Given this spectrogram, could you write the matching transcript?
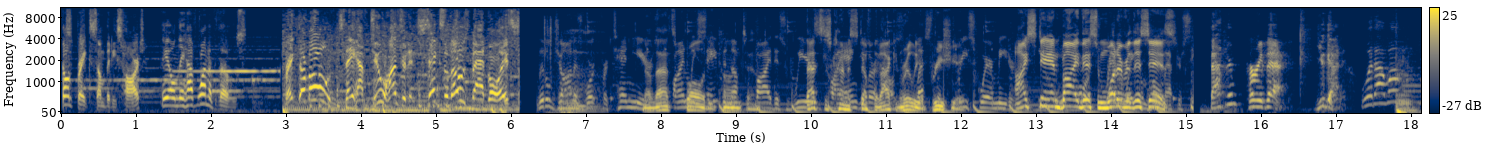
Don't break somebody's heart. They only have one of those. Break their bones! They have 206 of those bad boys! Little John has worked for 10 years. Now that's and finally quality saved enough content. to buy this weird That's the kind of stuff that I can really appreciate. Three square meters. I stand by this and whatever this is. Bathroom? Hurry back. You got it. What I want,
